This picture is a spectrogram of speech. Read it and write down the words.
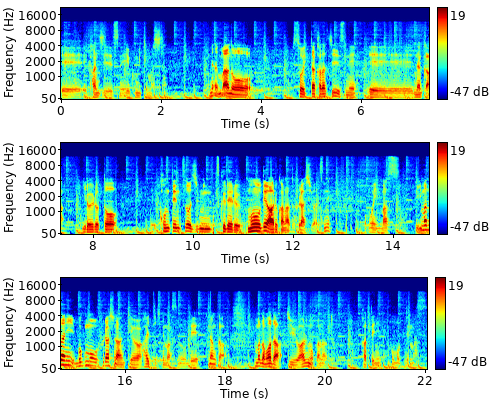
えー、感じでですねよく見てましたなまああのそういった形ですね、えー、なんかいろいろとコンテンツを自分で作れるものではあるかなとフラッシュはですね思いますいまだに僕もフラッシュの案件は入ってきてますのでなんかまだまだ需要あるのかなと勝手に思っています。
